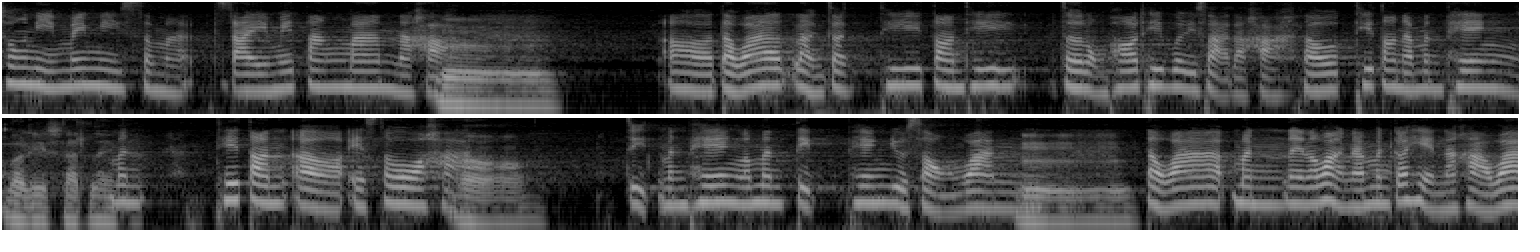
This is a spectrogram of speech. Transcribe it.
ช่วงนี้ไม่มีสมาใจไม่ตั้งมั่นนะคะอืมเอ่อแต่ว่าหลังจากที่ตอนที่เจอหลวงพ่อที่บริษัทอะค่ะ แล้วที่ตอนนั้นมันเพ่งบริษัทเลยมันที่ตอนเอ่อเอสโซอะค่ะอ๋อ จิตมันเพ่งแล้วมันติดเพ่งอยู่สองวันอืมแต่ว่ามันในระหว่างนั้นมันก็เห็นนะคะว่า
